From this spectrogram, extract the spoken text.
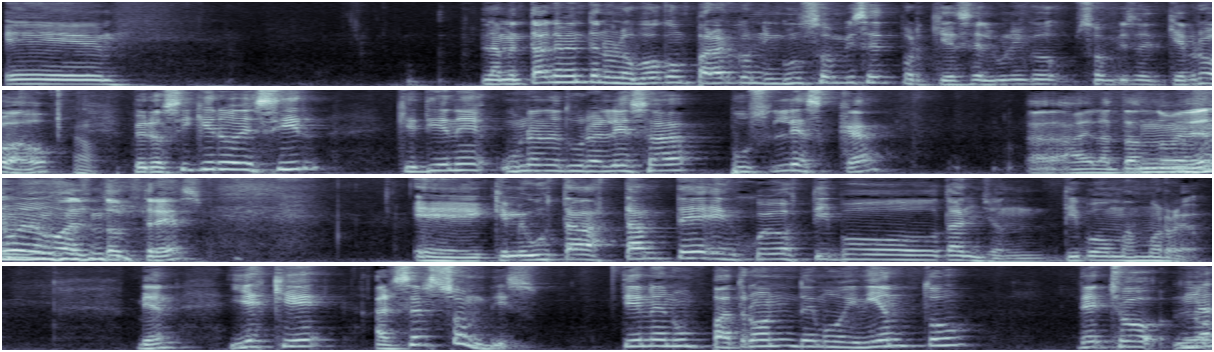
eh, lamentablemente no lo puedo comparar con ningún Zombicide porque es el único Zombicide que he probado. Oh. Pero sí quiero decir que tiene una naturaleza puzzlesca, adelantándome de nuevo al top 3, eh, que me gusta bastante en juegos tipo Dungeon, tipo mazmorreo. Bien, y es que al ser zombies, tienen un patrón de movimiento, de hecho, no,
